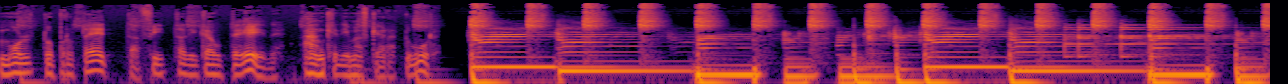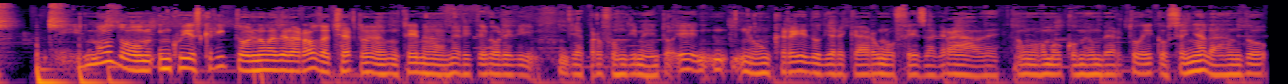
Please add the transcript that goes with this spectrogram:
molto protetta, fitta di cautele, anche di mascherature. Il modo in cui è scritto il nome della rosa certo è un tema meritevole di, di, approfondimento e non credo di recare un'offesa grave a un uomo come Umberto Eco segnalando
